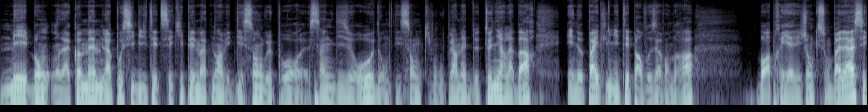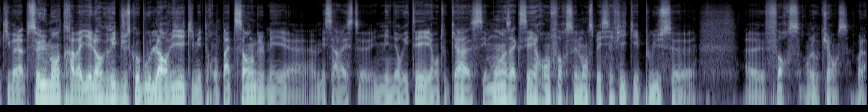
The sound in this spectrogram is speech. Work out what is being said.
Mais bon, on a quand même la possibilité de s'équiper maintenant avec des sangles pour 5-10 euros, donc des sangles qui vont vous permettre de tenir la barre et ne pas être limité par vos avant-bras. Bon, après, il y a des gens qui sont badass et qui veulent absolument travailler leur grip jusqu'au bout de leur vie et qui mettront pas de sangle, mais, euh, mais ça reste une minorité. Et en tout cas, c'est moins axé renforcement spécifique et plus euh, euh, force, en l'occurrence. Voilà.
